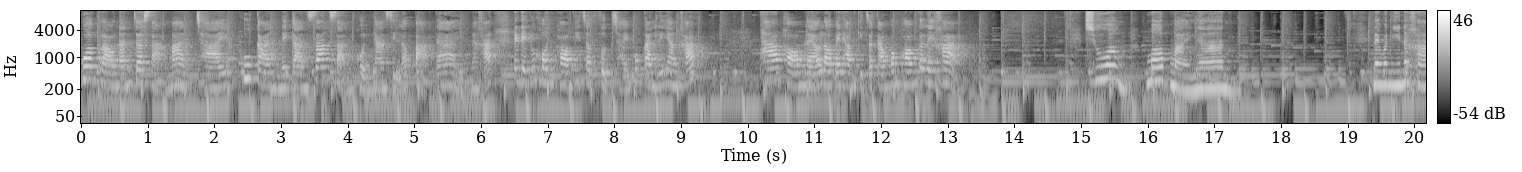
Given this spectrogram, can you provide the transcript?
พวกเรานั้นจะสามารถใช้ผู้กันในการสร้างสรรค์ผลงานศิลปะได้นะคะ เด็กๆทุกคนพร้อมที่จะฝึกใช้ผู้กันหรือยังคะถ้าพร้อมแล้วเราไปทำกิจกรรมพร้อม ๆ กันเลยค่ะ ช่วงมอบหมายงาน ในวันนี้นะคะ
